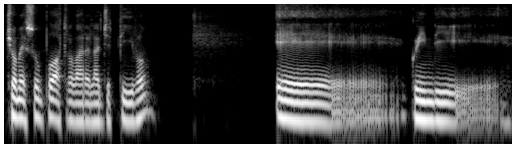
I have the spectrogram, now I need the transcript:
ci ho messo un po' a trovare l'aggettivo e quindi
